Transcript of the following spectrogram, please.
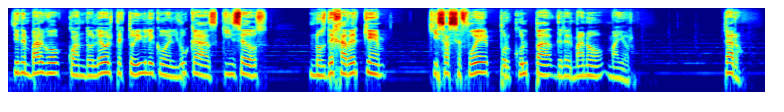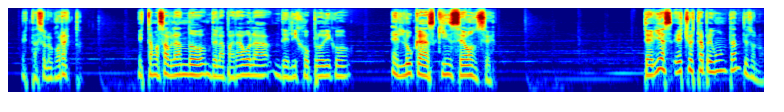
Sin embargo, cuando leo el texto bíblico en Lucas 15.2, nos deja ver que quizás se fue por culpa del hermano mayor. Claro, estás en lo correcto. Estamos hablando de la parábola del hijo pródigo en Lucas 15.11. ¿Te habías hecho esta pregunta antes o no?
